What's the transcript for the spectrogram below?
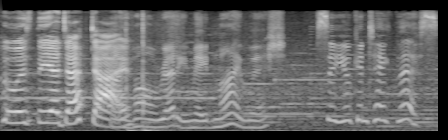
Who is the Adepti? I've already made my wish, so you can take this.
